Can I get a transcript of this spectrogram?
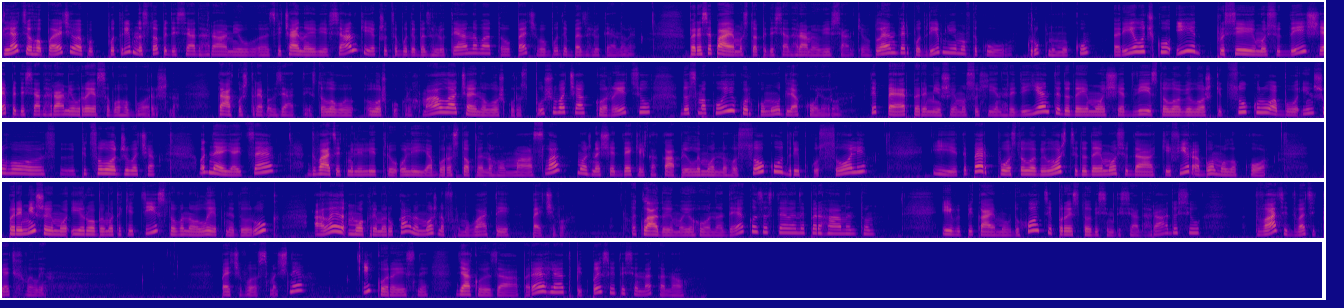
Для цього печива потрібно 150 грамів е, звичайної вівсянки. Якщо це буде безглютенова, то печиво буде безглютенове. Пересипаємо 150 грамів вівсянки в блендер, подрібнюємо в таку крупну муку, тарілочку і просіюємо сюди ще 50 грамів рисового борошна. Також треба взяти столову ложку крохмала, чайну ложку розпушувача, корицю до смаку і куркуму для кольору. Тепер перемішуємо сухі інгредієнти, додаємо ще 2 столові ложки цукру або іншого підсолоджувача, одне яйце, 20 мл олії або розтопленого масла, можна ще декілька капель лимонного соку, дрібку солі. І тепер по столовій ложці додаємо сюди кефір або молоко. Перемішуємо і робимо таке тісто, воно липне до рук, але мокрими руками можна формувати печиво. Викладуємо його на деко, застелене пергаментом, і випікаємо в духовці при 180 градусів 20-25 хвилин. Печиво смачне і корисне. Дякую за перегляд. Підписуйтеся на канал.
